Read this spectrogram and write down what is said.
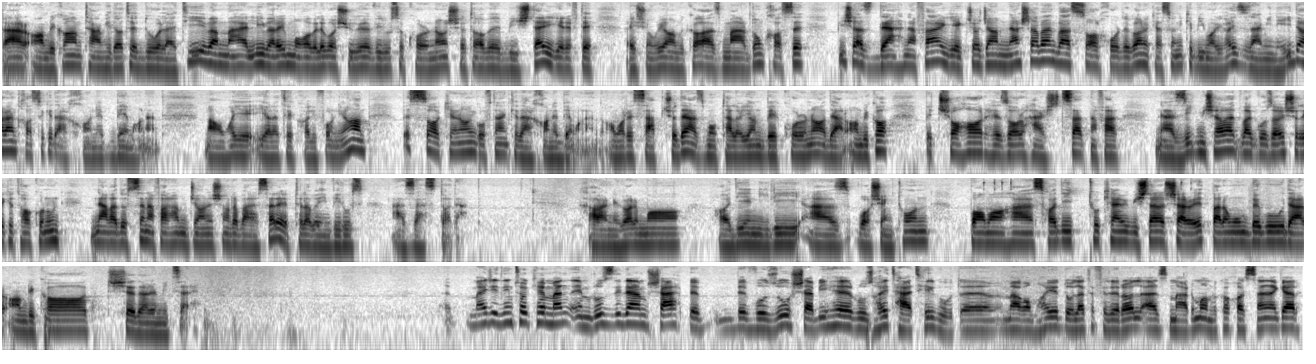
در آمریکا هم تمهیدات دولتی و محلی برای مقابله با شیوع ویروس کرونا شتاب بیشتری گرفته. رئیس جمهوری آمریکا از مردم خواسته بیش از ده نفر یک جا جمع نشوند و از سالخوردگان و کسانی که بیماری های زمینه ای دارند خواسته که در خانه بمانند. مقام های ایالت کالیفرنیا هم به ساکنان گفتند که در خانه بمانند. آمار ثبت شده از مبتلایان به کرونا در آمریکا به 4800 نفر نزدیک می شود و گزارش شده که تاکنون 93 نفر هم جانشان را بر اثر ابتلا به این ویروس از دست دادند. خبرنگار ما هادی نیلی از واشنگتن با ما هست. هادی تو کمی بیشتر از شرایط برامون بگو در آمریکا چه داره میگذره؟ مجید اینطور که من امروز دیدم شهر به, به وضوح شبیه روزهای تعطیل بود. مقام های دولت فدرال از مردم آمریکا خواستن اگر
